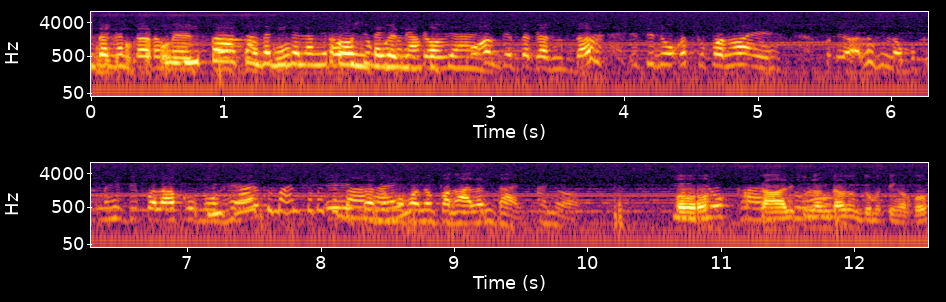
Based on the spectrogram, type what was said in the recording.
Sinuin mo? Ang ganda ng Hindi pa, sandali na lang ito. Tapos yung Hintayin mo wedding na ako gown dyan. mo, ang ganda-ganda. Isinukat ko pa nga eh. Kaya alam na, baka na hindi pala ako. Lisa, tumaan ka ba sa Eh, tanong mo kung anong pangalan, Dan? Ano? Oo, Silvio Castro. kaalis ko lang daw nung dumating ako.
